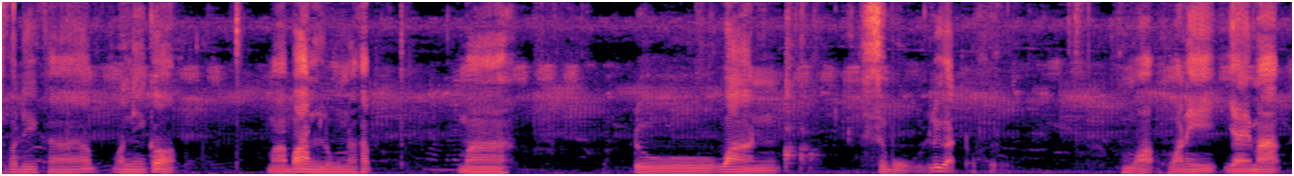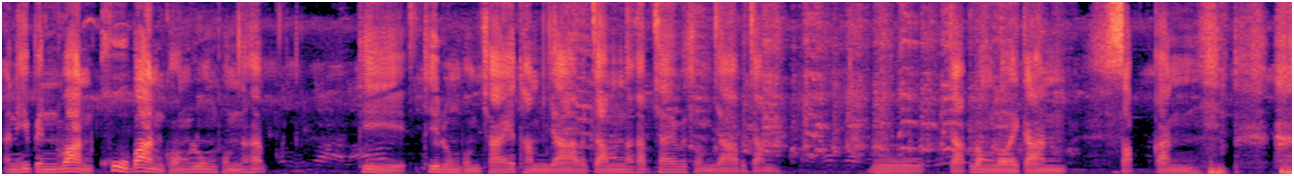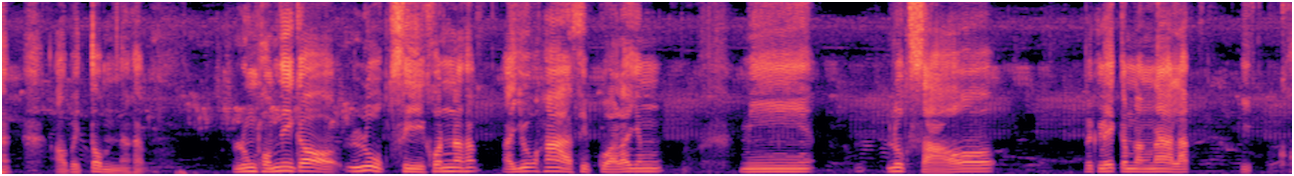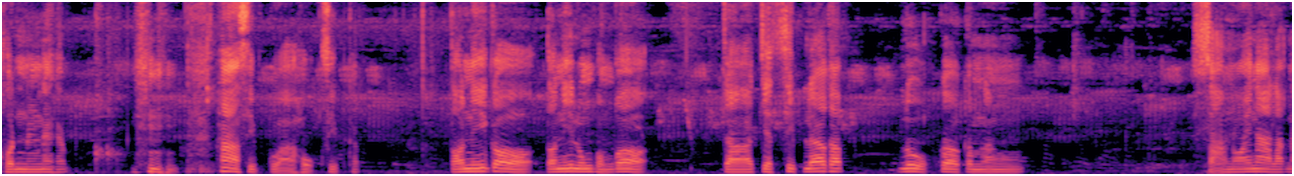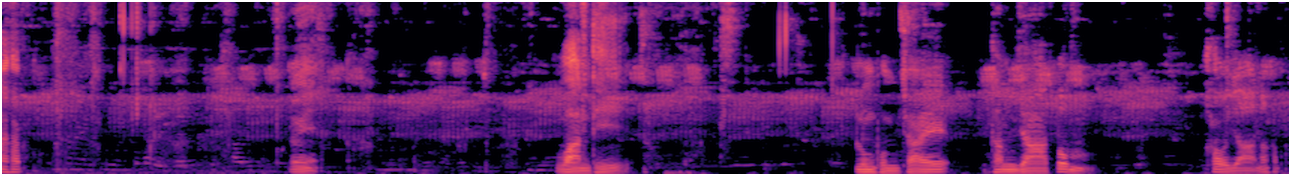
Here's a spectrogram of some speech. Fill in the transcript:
สวัสดีครับ วันนี้ก็มาบ้านลุงนะครับ มาดูว่านสบู่เลือดโอ้โหหัวหัวนี่ใหญ่มาก อันนี้เป็นว่านคู่บ้านของลุงผมนะครับ ที่ที่ลุงผมใช้ทำยาประจำนะครับ ใช้ผสมยาประจำดูจากร่องรอยการสับกัน เอาไปต้มนะครับ ลุงผมนี่ก็ลูกสี่คนนะครับ อายุห้าสิบกว่าแล้วยังมีลูกสาวเล็กๆกำลังน่ารักอีกคนหนึ่งนะครับห้าสิบกว่าหกสิบครับ ตอนนี้ก็ตอนนี้ลุงผมก็จะเจ็ดสิบแล้วครับ ลูกก็กำลังสาวน้อยน่ารักนะครับนี่วานที่ ลุงผมใช้ทำยาต้มเข้ายานะครับ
